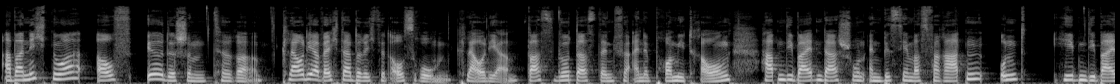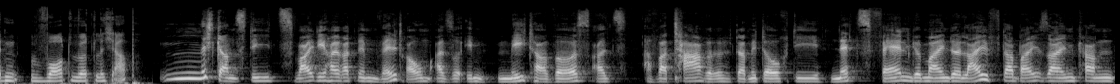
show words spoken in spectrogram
aber nicht nur auf irdischem Terrain. Claudia Wächter berichtet aus Rom. Claudia, was wird das denn für eine Promitrauung? Haben die beiden da schon ein bisschen was verraten und heben die beiden wortwörtlich ab? Nicht ganz. Die zwei, die heiraten im Weltraum, also im Metaverse als Avatare, damit auch die Netz-Fangemeinde live dabei sein kann.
